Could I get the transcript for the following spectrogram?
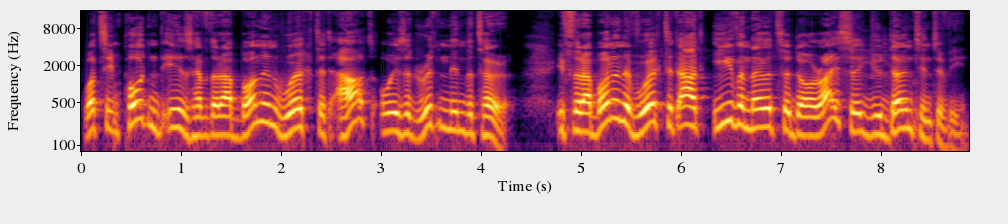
what's important is have the Rabbonin worked it out or is it written in the Torah? If the Rabbonin have worked it out, even though it's a Doraisa, you don't intervene.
